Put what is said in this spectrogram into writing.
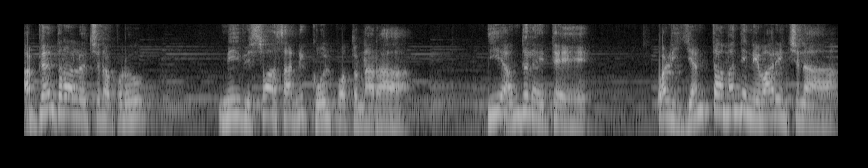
అభ్యంతరాలు వచ్చినప్పుడు మీ విశ్వాసాన్ని కోల్పోతున్నారా? ఈ అందులైతే వాళ్ళు ఎంతమంది నివారించినా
